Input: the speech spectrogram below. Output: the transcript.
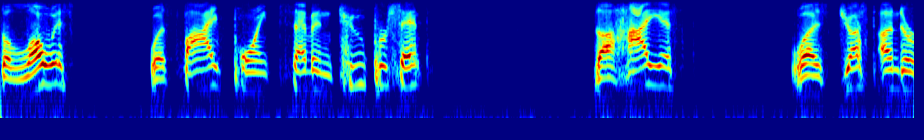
The lowest was 5.72%. The highest was just under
